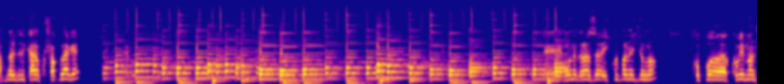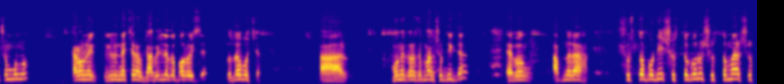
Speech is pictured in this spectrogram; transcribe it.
আপনার যদি কারও শখ লাগে মনে করা এই কুরবানির জন্য খুব খুবই মানসম্পন্ন। কারণ এগুলো ন্যাচারাল গাভীর লোকে বড় হয়েছে বুঝতে পারছেন? আর মনে করা হচ্ছে মাংসর দিকটা এবং আপনারা সুস্থ বডি, সুস্থ গরু, সুস্থ মার, সুস্থ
